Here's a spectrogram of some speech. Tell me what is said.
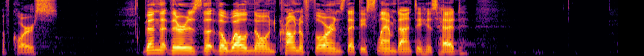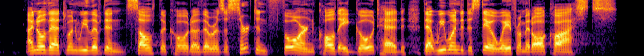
of course. Then that there is the, the well known crown of thorns that they slammed onto his head. I know that when we lived in South Dakota, there was a certain thorn called a goat head that we wanted to stay away from at all costs.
